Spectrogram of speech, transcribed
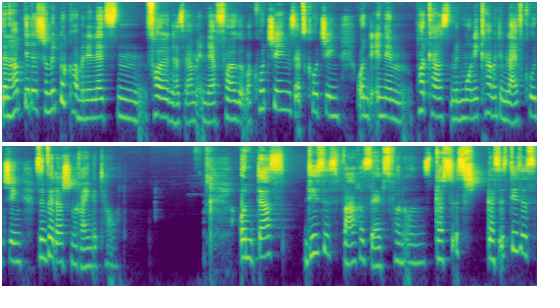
Dann habt ihr das schon mitbekommen in den letzten Folgen. Also wir haben in der Folge über Coaching, Selbstcoaching und in dem Podcast mit Monika, mit dem Live-Coaching, sind wir da schon reingetaucht. Und das, dieses wahre Selbst von uns, das ist, das ist dieses,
